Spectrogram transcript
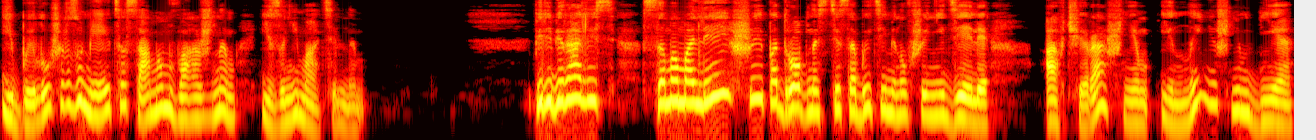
и было уж, разумеется, самым важным и занимательным перебирались самомалейшие подробности событий минувшей недели, о вчерашнем и нынешнем дне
